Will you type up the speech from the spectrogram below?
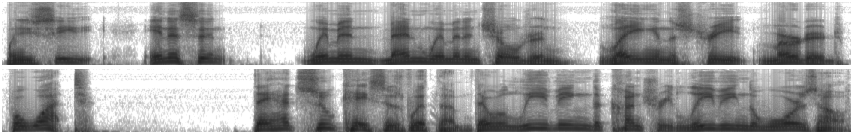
When you see innocent women, men, women, and children laying in the street, murdered for what? They had suitcases with them. They were leaving the country, leaving the war zone.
